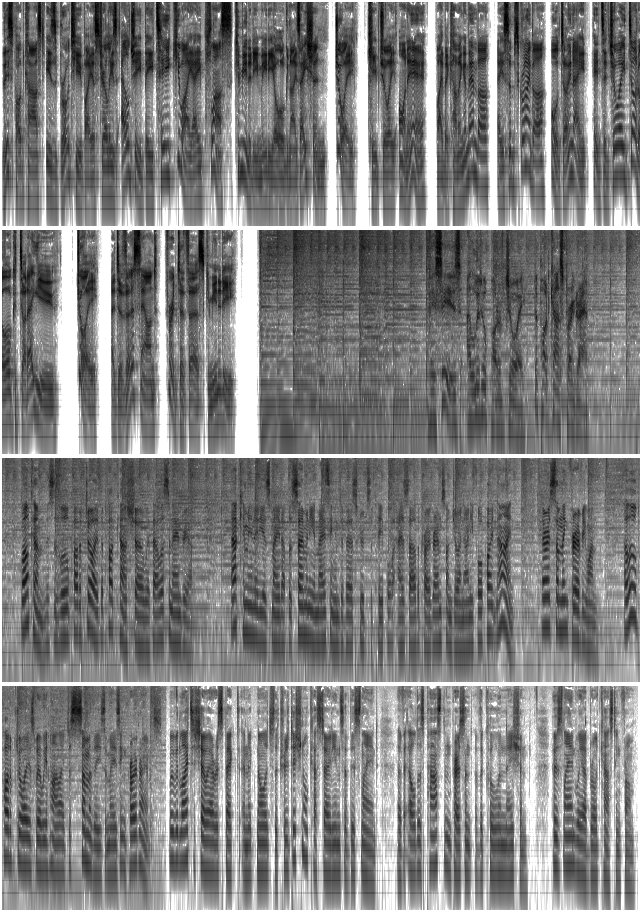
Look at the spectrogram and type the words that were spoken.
This podcast is brought to you by Australia's LGBTQIA plus community media organisation, Joy. Keep Joy on air by becoming a member, a subscriber, or donate. Head to joy.org.au. Joy, a diverse sound for a diverse community. This is A Little Pot of Joy, the podcast program. Welcome, this is A Little Pot of Joy, the podcast show with Alice and Andrea. Our community is made up of so many amazing and diverse groups of people, as are the programs on Joy 94.9. There is something for everyone. A Little Pot of Joy is where we highlight just some of these amazing programs. We would like to show our respect and acknowledge the traditional custodians of this land, of elders past and present of the Kulin Nation, whose land we are broadcasting from.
